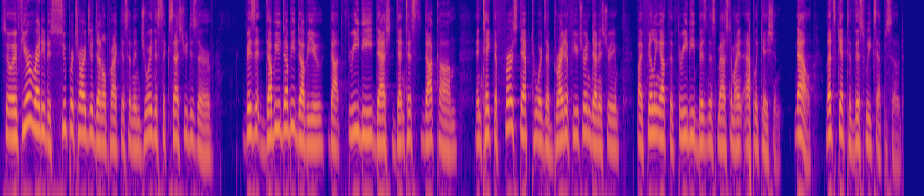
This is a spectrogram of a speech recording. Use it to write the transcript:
So if you're ready to supercharge your dental practice and enjoy the success you deserve, visit www.3d-dentist.com and take the first step towards a brighter future in dentistry by filling out the 3D Business Mastermind application. Now, Let's get to this week's episode.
